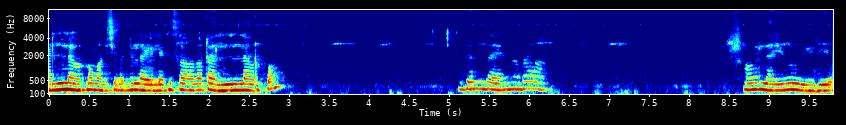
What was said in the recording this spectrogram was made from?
എല്ലാവർക്കും മനുഷ്യന്റെ ലൈവിലേക്ക് സ്വാഗതം എല്ലാവർക്കും. ഇതെന്തായിരുന്നതാ ഷോ ലൈവ് വീഡിയോ.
